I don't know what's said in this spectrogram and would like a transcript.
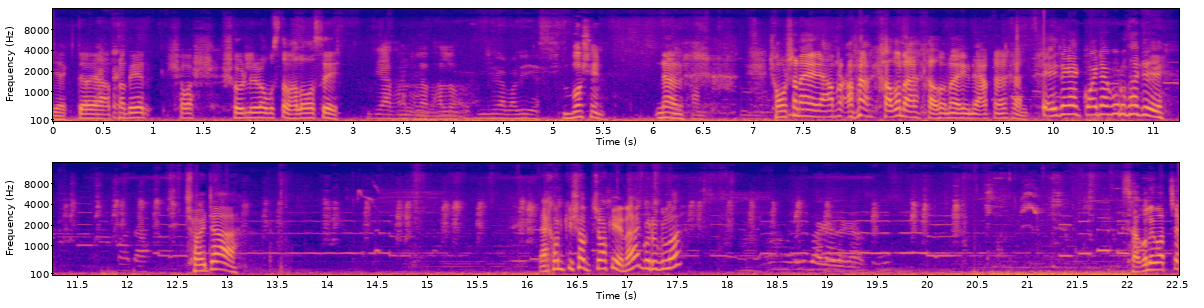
যাক তো আপনাদের সবার শরীরের অবস্থা ভালো আছে? জি আলহামদুলিল্লাহ ভালো। আলহামদুলিল্লাহ ভালোই আছে। বসেন। না সমস্যা নাই আমরা আমরা খাব না খাব না এমনি আপনারা খান। এই জায়গায় কয়টা গরু থাকে? ছয়টা। এখন কি সব চকে না গরুগুলো? ছাগলের বাচ্চা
